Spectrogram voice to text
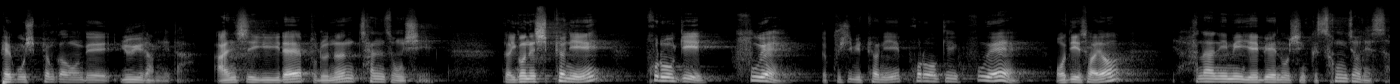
150편 가운데 유일합니다. 안식일에 부르는 찬송시. 그러니까 이거는 시편이 포로기 후에 92편이 그러니까 포로기 후에 어디서요? 하나님이 예배해 놓으신 그 성전에서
